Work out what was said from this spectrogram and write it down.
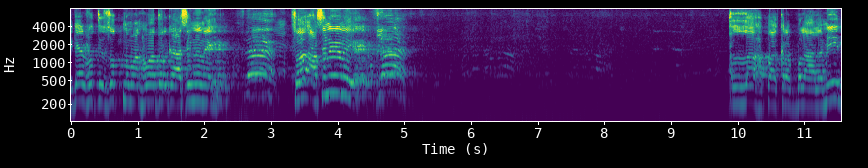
এটার প্রতি যত্নবান হওয়া দরকার আছে না নাই? আছে না নাই? আল্লাহ পাক রব্বুল আলমিন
